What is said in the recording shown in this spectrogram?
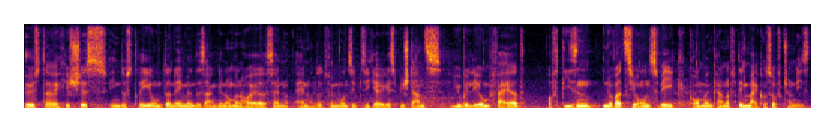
österreichisches Industrieunternehmen, das angenommen heuer sein 175-jähriges Bestandsjubiläum feiert, auf diesen Innovationsweg kommen kann, auf dem Microsoft schon ist.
